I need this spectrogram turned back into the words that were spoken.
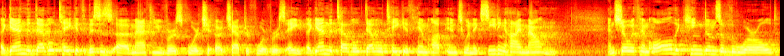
Again, the devil taketh, this is uh, Matthew verse 4, ch- uh, chapter 4, verse 8. Again, the devil, devil taketh him up into an exceeding high mountain, and showeth him all the kingdoms of the world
